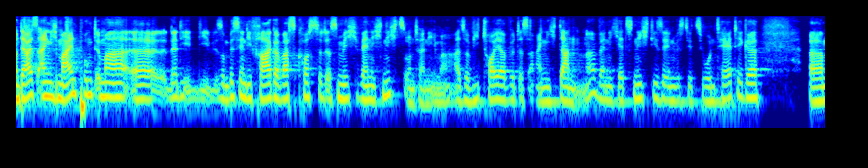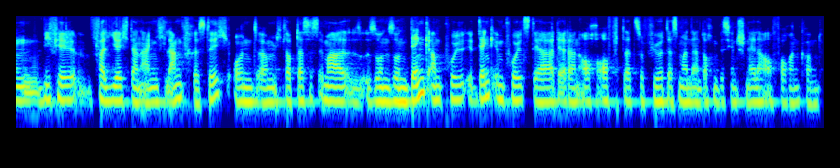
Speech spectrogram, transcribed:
und da ist eigentlich mein Punkt immer äh, ne, die, die, so ein bisschen die Frage, was kostet es mich, wenn ich nichts unternehme? Also wie teuer wird es eigentlich dann, ne? wenn ich jetzt nicht diese Investition tätige? Ähm, wie viel verliere ich dann eigentlich langfristig? Und ähm, ich glaube, das ist immer so, so ein Denkampuls, Denkimpuls, der, der dann auch oft dazu führt, dass man dann doch ein bisschen schneller auch vorankommt.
